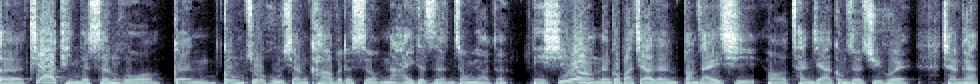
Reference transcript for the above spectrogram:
呃，家庭的生活跟工作互相 cover 的时候，哪一个是很重要的？你希望能够把家人绑在一起哦，参加公司的聚会。想想看，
